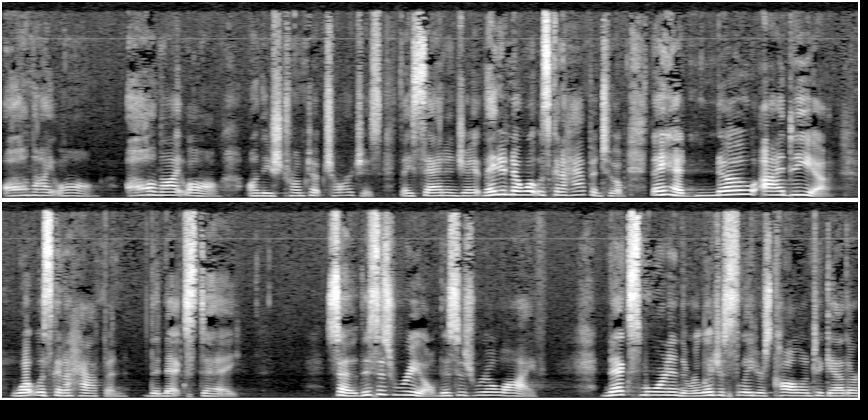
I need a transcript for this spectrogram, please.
all night long, all night long on these trumped up charges. They sat in jail. They didn't know what was going to happen to them. They had no idea what was going to happen the next day. So this is real. This is real life. Next morning, the religious leaders call them together.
